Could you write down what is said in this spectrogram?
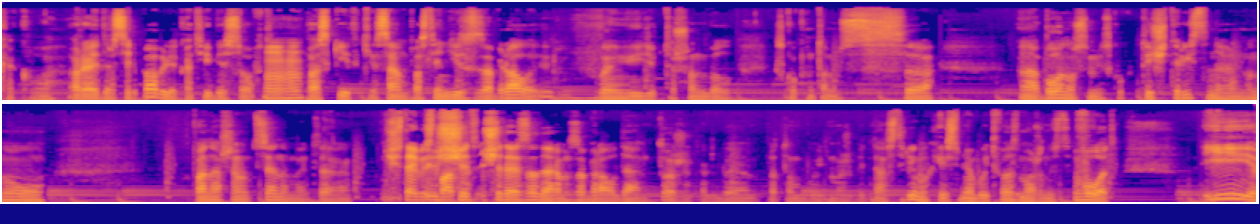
как его, Raiders Republic от Ubisoft Мгм. по скидке. Сам последний диск забрал в видео, потому что он был, сколько он там, с а, бонусами, сколько, 1300, наверное. Ну, по нашим ценам это Считай бесплатно. Счит- считай, за даром забрал, да. Тоже как бы потом будет, может быть, на стримах, если у меня будет возможность. Вот. И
